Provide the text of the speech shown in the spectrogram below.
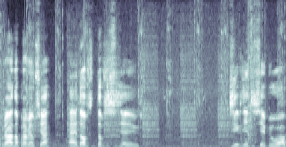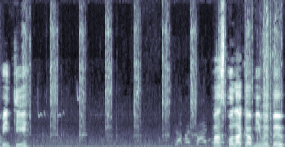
Dobra, naprawiam się. E, dobrze, dobrze się dzieje już. Dziwnie dzisiaj było, Minty. Pan z Polaka miły był.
